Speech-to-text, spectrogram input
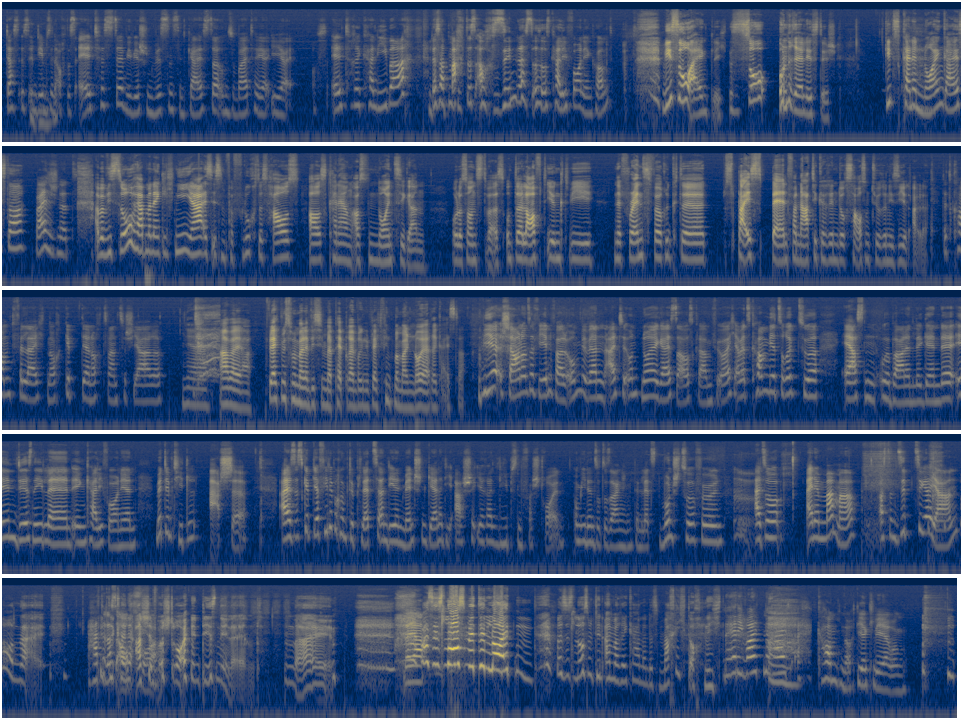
Das ist in dem Sinne auch das älteste. Wie wir schon wissen, sind Geister und so weiter ja eher aus ältere Kaliber. Deshalb macht es auch Sinn, dass das aus Kalifornien kommt. Wieso eigentlich? Das ist so unrealistisch. Gibt es keine neuen Geister? Weiß ich nicht. Aber wieso hört man eigentlich nie, ja, es ist ein verfluchtes Haus aus, keine Ahnung, aus den 90ern oder sonst was. Und da läuft irgendwie eine Friends-verrückte Spice-Band-Fanatikerin durchs Haus und tyrannisiert alle. Das kommt vielleicht noch. Gibt der noch 20 Jahre. Ja, aber ja. Vielleicht müssen wir mal ein bisschen mehr Pep reinbringen. Vielleicht finden wir mal neuere Geister. Wir schauen uns auf jeden Fall um. Wir werden alte und neue Geister ausgraben für euch. Aber jetzt kommen wir zurück zur ersten urbanen Legende in Disneyland in Kalifornien mit dem Titel Asche. Also es gibt ja viele berühmte Plätze, an denen Menschen gerne die Asche ihrer Liebsten verstreuen, um ihnen sozusagen den letzten Wunsch zu erfüllen. Also eine Mama aus den 70er Jahren Oh nein. hatte Bitte das keine auch Asche vor. verstreuen in Disneyland. Nein. Naja, Was ist los mit den Leuten? Was ist los mit den Amerikanern? Das mache ich doch nicht. Naja, die wollten halt. Kommt noch die Erklärung.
